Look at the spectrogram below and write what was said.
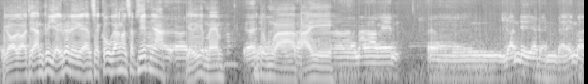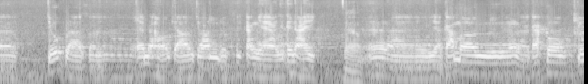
Rồi rồi thì anh cứ giữ đó đi em sẽ cố gắng anh sắp xếp nha. Giữ giùm em. Nói chung là tại vì mang ơn em. Đến với gia đình để mà trước là em đã hỗ trợ cho anh được cái căn nhà như thế này. Dạ, Đó là và cảm ơn là các cô chú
